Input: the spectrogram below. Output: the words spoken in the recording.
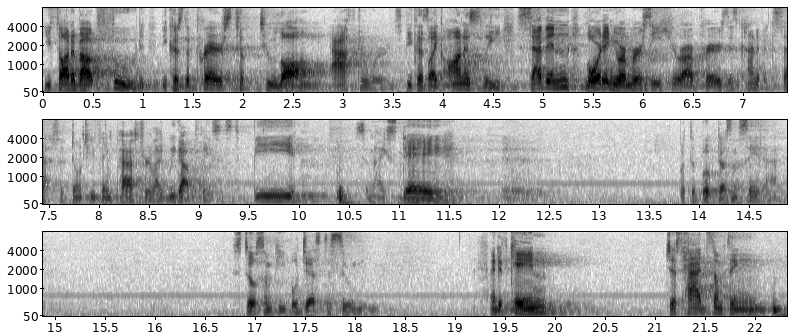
you thought about food because the prayers took too long afterwards. Because, like, honestly, seven, Lord, in your mercy, hear our prayers is kind of excessive. Don't you think, Pastor? Like, we got places to be. It's a nice day. But the book doesn't say that. Still, some people just assume. And if Cain just had something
